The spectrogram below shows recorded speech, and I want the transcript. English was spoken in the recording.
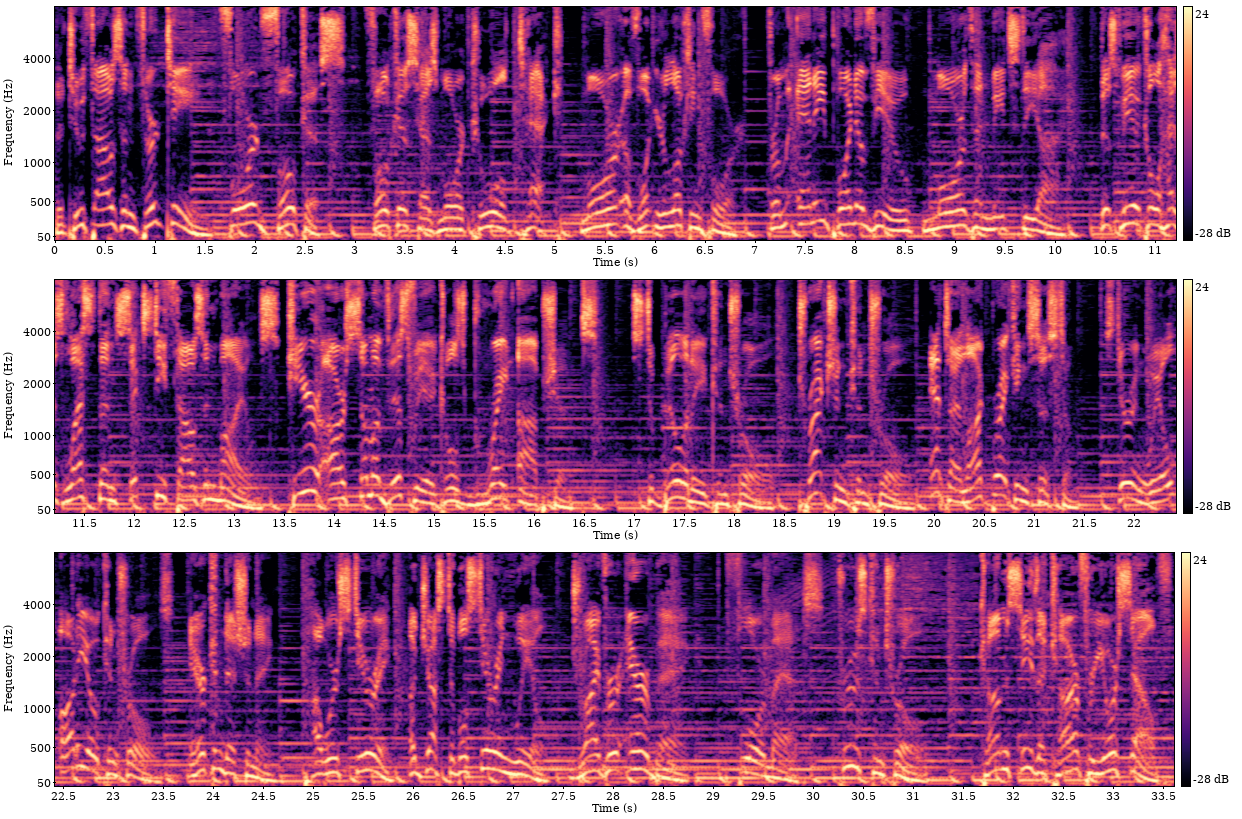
The 2013 Ford Focus. Focus has more cool tech, more of what you're looking for. From any point of view, more than meets the eye. This vehicle has less than 60,000 miles. Here are some of this vehicle's great options. Stability control, traction control, anti-lock braking system, steering wheel audio controls, air conditioning, power steering, adjustable steering wheel, driver airbag, floor mats, cruise control. Come see the car for yourself.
